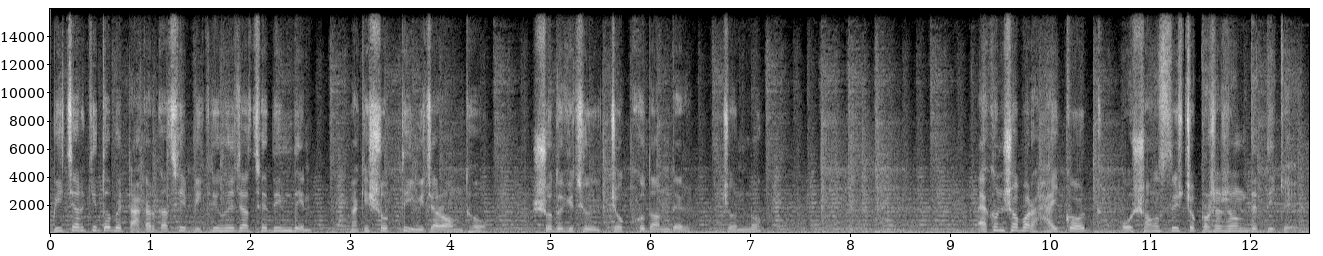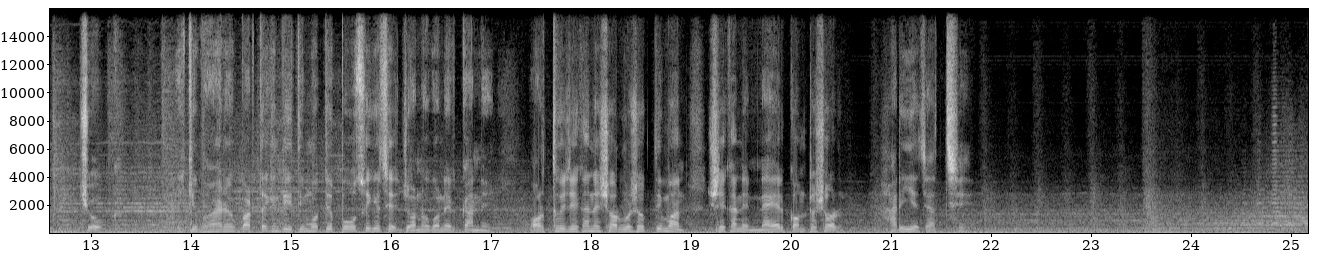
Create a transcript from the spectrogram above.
বিচার কি তবে টাকার কাছেই বিক্রি হয়ে যাচ্ছে দিন দিন, নাকি সত্যিই বিচার অন্ধ? শুধু কিছুই চক্ষুদ্বন্দ্বের জন্য? এখন সবার হাইকোর্ট ও সংশ্লিষ্ট প্রশাসনদের দিকে চোখ। একটি ভয়ানক বার্তা কিন্তু ইতিমধ্যে পৌঁছে গেছে জনগণের কানে। অর্থ যেখানে সর্বশক্তিমান, সেখানে ন্যায়ের কণ্ঠস্বর হারিয়ে যাচ্ছে।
